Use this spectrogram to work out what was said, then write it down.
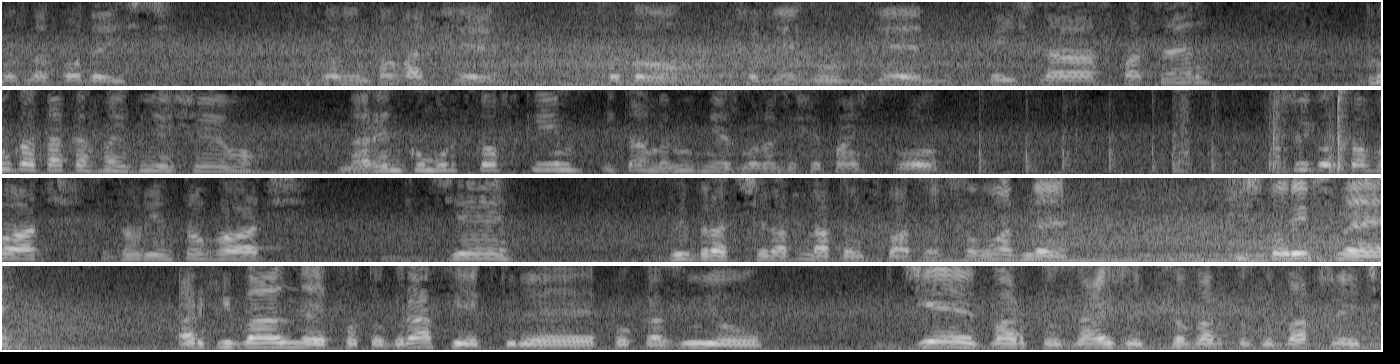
Można podejść, zorientować się co do przebiegu, gdzie wyjść na spacer. Druga taka znajduje się na rynku murckowskim i tam również możecie się Państwo przygotować, zorientować, gdzie wybrać się na, na ten spacer. Są ładne historyczne, archiwalne fotografie, które pokazują, gdzie warto zajrzeć, co warto zobaczyć.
